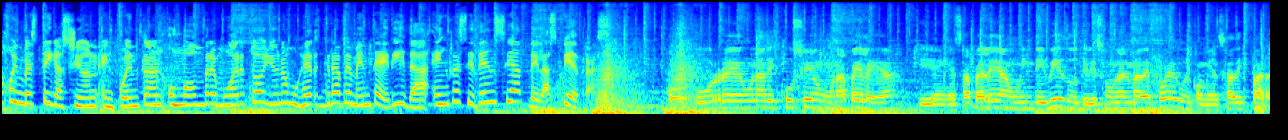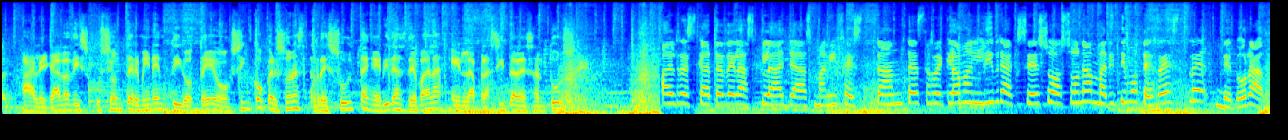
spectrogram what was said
bajo investigación encuentran un hombre muerto y una mujer gravemente herida en residencia de Las Piedras. Ocurre una discusión, una pelea, y en esa pelea un individuo utiliza un arma de fuego y comienza a disparar. Alegada discusión termina en tiroteo. Cinco personas resultan heridas de bala en la placita de Santurce. Al rescate de las playas, manifestantes reclaman libre acceso a zona marítimo terrestre de Dorado.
